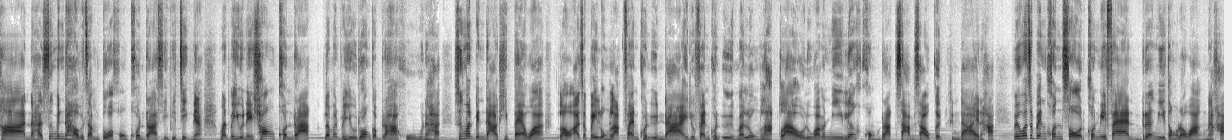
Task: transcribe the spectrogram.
คารนะคะ ซึ่งเป็นดาวประจำตัวของคนราศีพิจิกเนี่ยมันไปอยู่ในช่องคนรัก แล้วมันไปอยู่ร่วมกับราหูนะคะ ซึ่งมันเป็นดาวที่แปลว่า เราอาจจะไปหลงรักแฟนคนอื่นได้ หรือแฟนคนอื่นมาหลงรักเรา หรือว่ามันมีเรื่องของรักสามเศร้าเกิดขึ้นได้นะคะ ไม่ว่าจะเป็นคนโสด คนมีแฟนเรื่องนี้ต้องระวังนะคะ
